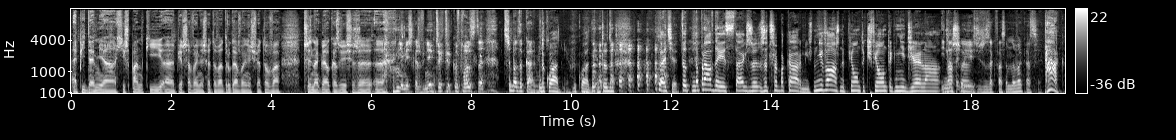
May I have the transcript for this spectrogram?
epidemia hiszpanki, e, pierwsza wojna światowa, druga wojna światowa, czy nagle okazuje się, że e, nie mieszkasz w Niemczech, tylko w Polsce. Trzeba dokarmić. Dokładnie, dokładnie. To, słuchajcie, to naprawdę jest tak, że, że trzeba karmić. No nieważne, piątek, świątek, niedziela, I nasze... dlatego jeździsz z zakwasem na wakacje. Tak,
